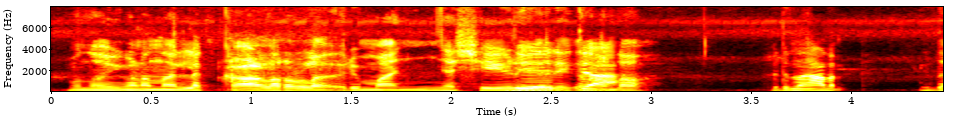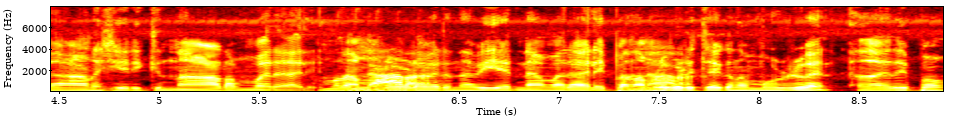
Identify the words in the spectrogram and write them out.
അപ്പോൾ നോക്കിക്കോണം നല്ല കളറുള്ള ഒരു മഞ്ഞ ഷെയ്ഡ് കണ്ടോ? ഒരു നാടൻ. ഇതാണ് ശരിക്കും നാടൻ വരാൽ. നമ്മളിവിടെ വരുന്ന വിയറ്റ്നാം വരാൽ. ഇപ്പം നമ്മൾ പിടിച്ചേക്കുന്ന മുഴുവൻ അതായത് ഇപ്പം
